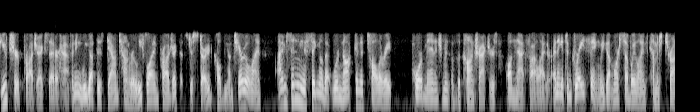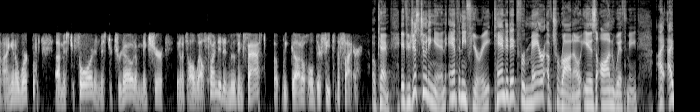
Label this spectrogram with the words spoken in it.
future projects that are happening, we got this downtown relief line project that's just started called the Ontario Line. I'm sending the signal that we're not going to tolerate poor management of the contractors on that file either. I think it's a great thing. We got more subway lines coming to Toronto. I'm going to work with uh, Mr. Ford and Mr. Trudeau to make sure you know it's all well funded and moving fast. But we got to hold their feet to the fire. Okay. If you're just tuning in, Anthony Furey, candidate for mayor of Toronto, is on with me. I, I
